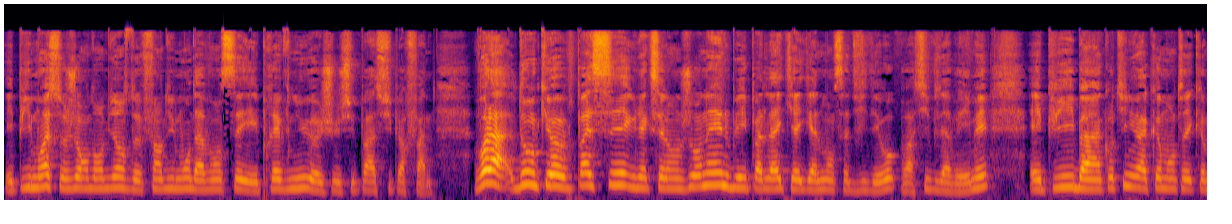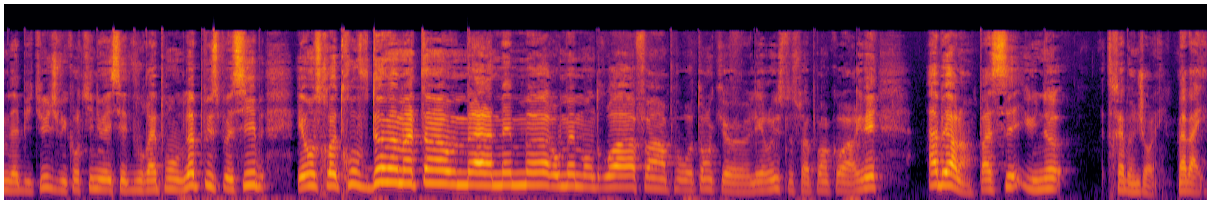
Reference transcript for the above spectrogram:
Et puis moi, ce genre d'ambiance de fin du monde avancé et prévenu, je suis pas super fan. Voilà, donc passez une excellente journée. N'oubliez pas de liker également cette vidéo, si vous avez aimé. Et puis, ben, continuez à commenter comme d'habitude. Je vais continuer à essayer de vous répondre le plus possible. Et on se retrouve demain matin à la même heure, même endroit. Enfin, pour autant que les Russes ne soient pas encore arrivés à Berlin. Passez une très bonne journée. Bye bye.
